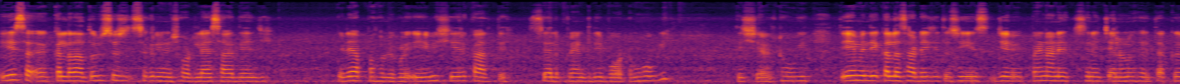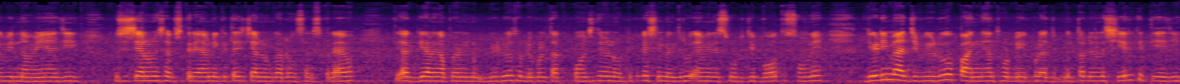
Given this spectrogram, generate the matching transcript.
ਇਹ ਸ- ਕਲਰਾਂ ਤੋਂ ਵੀ ਸਕਰੀਨਸ਼ਾਟ ਲੈ ਸਕਦੇ ਆ ਜੀ। ਜਿਹੜੇ ਆਪਾਂ ਤੁਹਾਡੇ ਕੋਲ ਇਹ ਵੀ ਸ਼ੇਅਰ ਕਰਤੇ ਸੈਲ ਪ੍ਰਿੰਟ ਦੀ ਬਾਟਮ ਹੋਗੀ ਤੇ ਸ਼ਰਟ ਗਈ। ਤੇ ਐਵੇਂ ਦੇ ਕਲਰ ਸਾਡੇ ਜੀ, ਤੁਸੀਂ ਜੇ ਭੈਣਾਂ ਨੇ ਕਿਸੇ ਨੇ ਚੈਨਲ ਨੂੰ ਹਜੇ ਤੱਕ ਵੀ ਨਵੇਂ ਆ ਜੀ, ਤੁਸੀਂ ਚੈਨਲ ਨੂੰ ਸਬਸਕ੍ਰਾਈਬ ਨਹੀਂ ਕੀਤਾ ਜੀ, ਚੈਨਲ ਨੂੰ ਕਰੋ ਸਬਸਕ੍ਰਾਈਬ ਤੇ ਅੱਗੇ ਵਾਲੀਆਂ ਆਪਣੇ ਵੀਡੀਓ ਤੁਹਾਡੇ ਕੋਲ ਤੱਕ ਪਹੁੰਚਦੇ ਹੋ ਨੋਟੀਫਿਕੇਸ਼ਨ ਮਿਲਦੀ ਰਹੂ ਐਵੇਂ ਦੇ ਸੂਟ ਜੀ ਬਹੁਤ ਸੋਹਣੇ। ਜਿਹੜੀ ਮੈਂ ਅੱਜ ਵੀਡੀਓ ਪਾਈਆਂ ਤੁਹਾਡੇ ਕੋਲ, ਅੱਜ ਮੈਂ ਤੁਹਾਡੇ ਨਾਲ ਸ਼ੇਅਰ ਕੀਤੀ ਹੈ ਜੀ,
